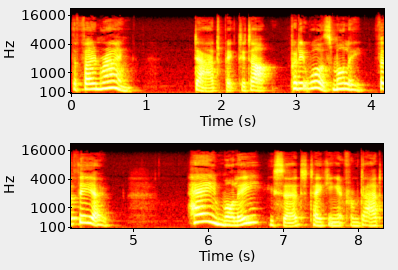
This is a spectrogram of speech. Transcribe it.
the phone rang. Dad picked it up, but it was Molly, for Theo. Hey, Molly, he said, taking it from Dad.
